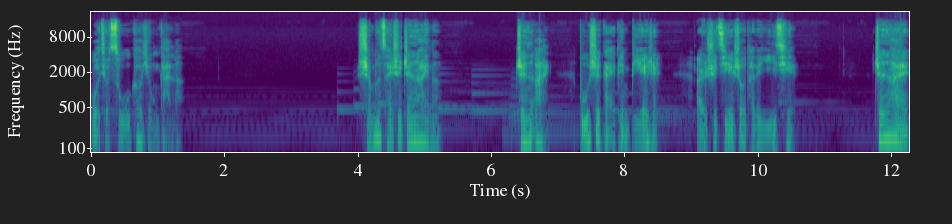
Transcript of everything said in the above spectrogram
我就足够勇敢了。什么才是真爱呢？真爱，不是改变别人，而是接受他的一切。真爱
